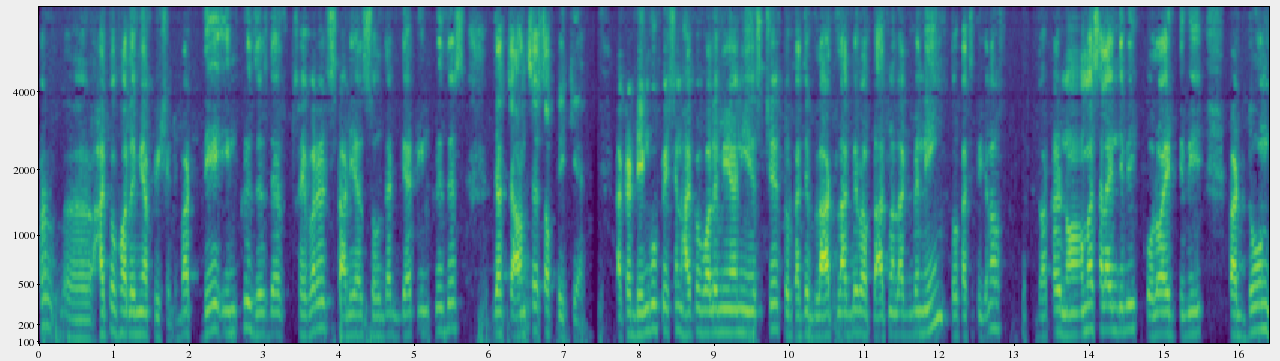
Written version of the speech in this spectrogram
for uh, hypovolemia patient but they increases their several studies so that that increases the chances of AKI একটা ডেঙ্গু পেশেন্ট হাইপোভলেমিয়া নিয়ে এসছে তোর কাছে ব্লাড লাগবে বা প্লাজমা লাগবে নেই তোর কাছে তুই যেন দরকার নর্মাল স্যালাইন দিবি কোলোয়েড দিবি বাট ডোন্ট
